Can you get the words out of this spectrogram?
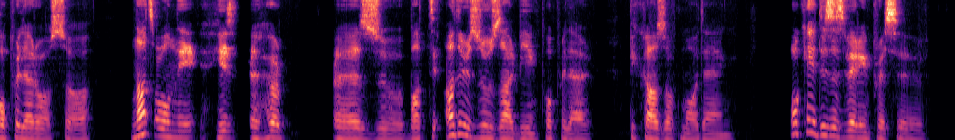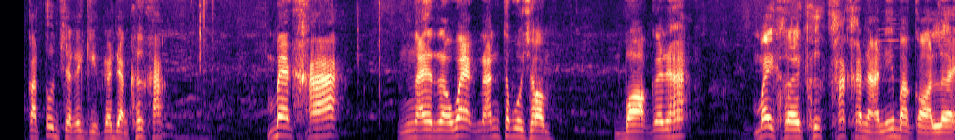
popular also. Not only his uh, her uh, zoo, but the other zoos are being popular because of Modeng. Okay, this is very impressive. กระตุ้นเศรษฐกิจกันอย่างคึกคัก แม่ค้าในระแวกนั้นท่านผู้ชม บอกเลยนะฮะ ไม่เคยคึกคักขนาดนี้มาก่อนเลย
